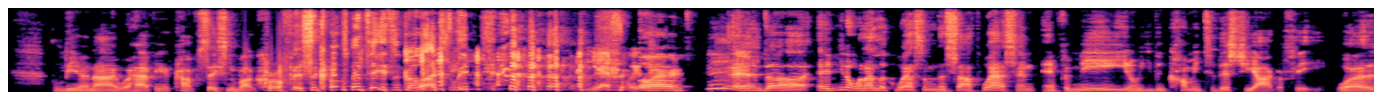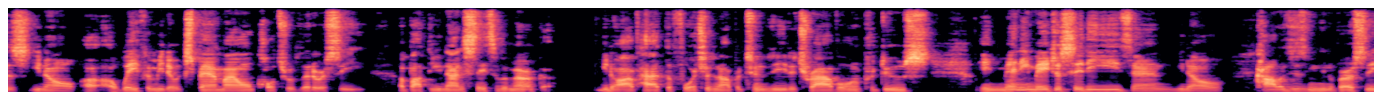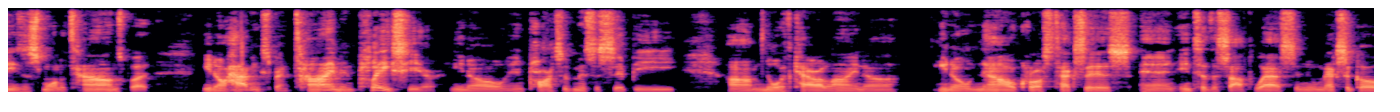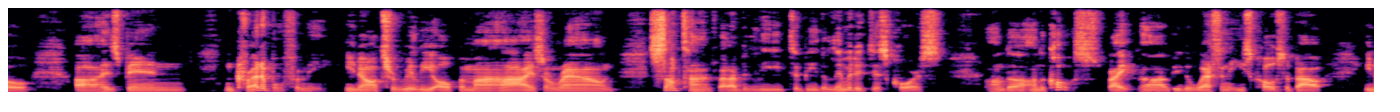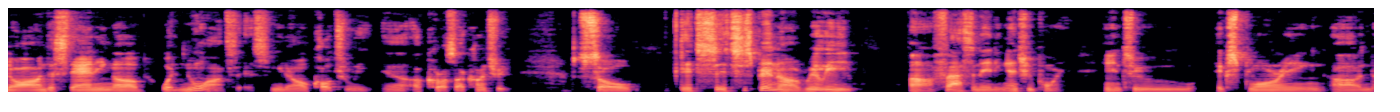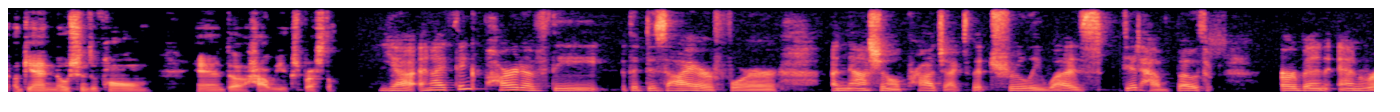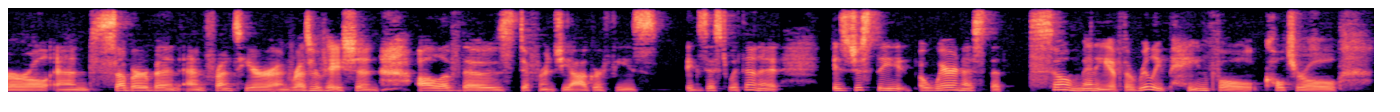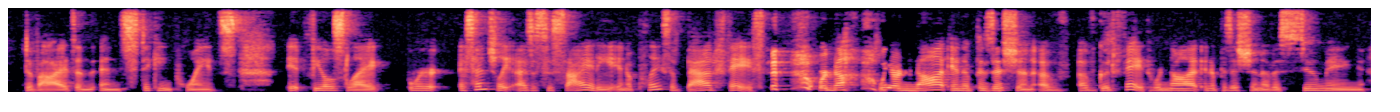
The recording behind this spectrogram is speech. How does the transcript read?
Lear and I were having a conversation about crawfish a couple of days ago, actually. yes, we were. Um, and uh, and you know, when I look west, I'm in the southwest, and and for me, you know, even coming to this geography was, you know, a, a way for me to expand my own cultural literacy about the United States of America. You know, I've had the fortune and opportunity to travel and produce in many major cities and you know colleges and universities and smaller towns, but you know, having spent time in place here, you know, in parts of Mississippi, um, North Carolina, you know, now across Texas and into the Southwest and New Mexico, uh, has been incredible for me, you know, to really open my eyes around sometimes what I believe to be the limited discourse on the, on the coast, right? Uh, be the West and the East Coast about, you know, our understanding of what nuance is, you know, culturally uh, across our country. So it's it's just been a really uh, fascinating entry point into exploring uh, again notions of home and uh, how we express them. Yeah, and I think part of the the desire for a national project that truly was did have both urban and rural and suburban and frontier and reservation, all of those different geographies exist within it, is just the awareness that so many of the really painful cultural divides and, and sticking points, it feels like we're essentially as a society in a place of bad faith. We're not we are not in a position of of good faith. We're not in a position of assuming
